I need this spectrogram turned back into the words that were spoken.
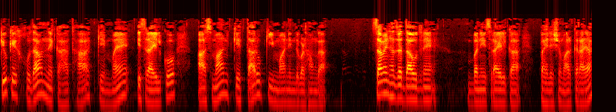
کیونکہ خدا نے کہا تھا کہ میں اسرائیل کو آسمان کے تاروں کی مانند بڑھاؤں گا۔ سوین حضرت داؤد نے بنی اسرائیل کا پہلے شمار کرایا،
